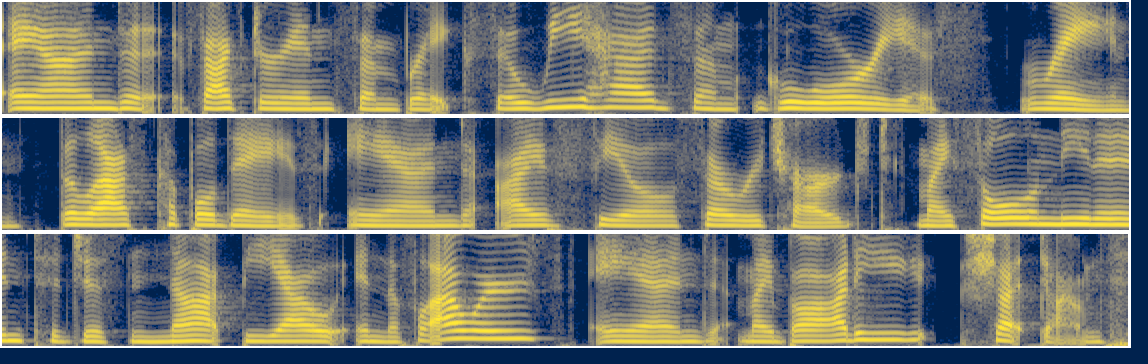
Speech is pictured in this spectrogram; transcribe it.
and factor in some breaks. So we had some glorious rain the last couple days and I feel so recharged. My soul needed to just not be out in the flowers and my body shut down.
